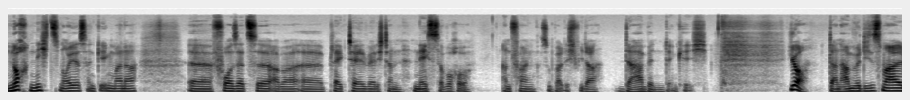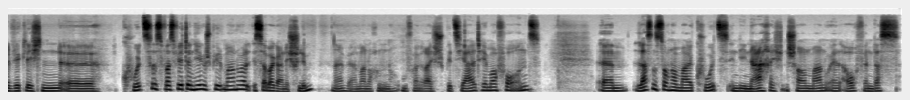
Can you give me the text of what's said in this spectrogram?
noch nichts Neues entgegen meiner äh, Vorsätze, aber äh, Plague Tale werde ich dann nächste Woche anfangen, sobald ich wieder da bin, denke ich. Ja, dann haben wir dieses Mal wirklich ein äh, kurzes, was wird denn hier gespielt, Manuel? Ist aber gar nicht schlimm. Ne? Wir haben ja noch ein umfangreiches Spezialthema vor uns. Ähm, lass uns doch noch mal kurz in die Nachrichten schauen, Manuel, auch wenn das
